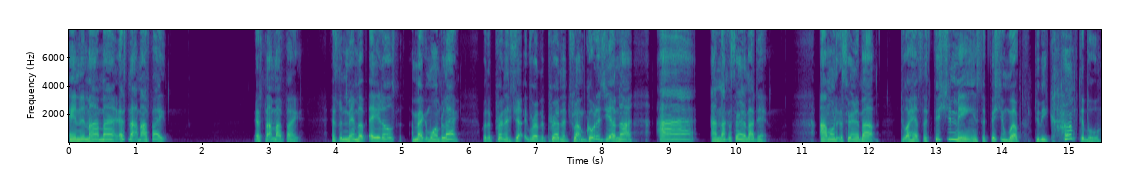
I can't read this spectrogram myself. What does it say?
And in my mind, that's not my fight. That's not my fight. As a member of ADOS, American Born Black, whether President, whether President Trump go to jail or not, I, I'm not concerned about that. I'm only concerned about do I have sufficient means, sufficient wealth to be comfortable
